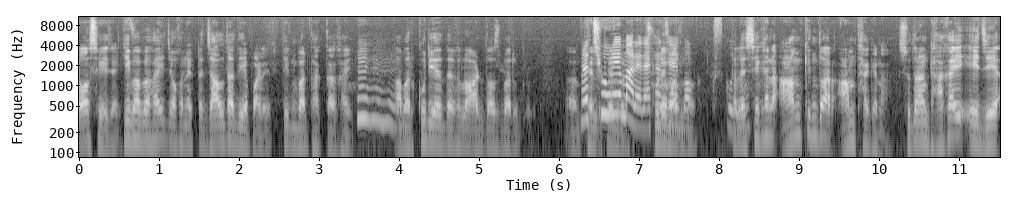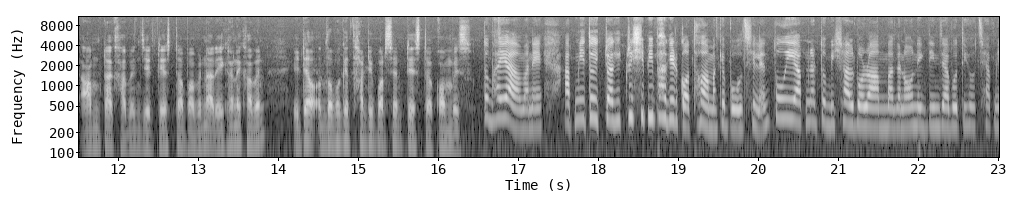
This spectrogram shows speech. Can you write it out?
লস হয়ে যায়। কীভাবে হয়? যখন একটা জালতা দিয়ে পারে তিনবার ধাক্কা খায়। আবার কুড়িয়ে দেখাল আট দশ বার ছুঁড়ে মারে দেখা যায়। তাহলে সেখানে আম কিন্তু আর আম থাকে না। সুতরাং ঢাকায় এই যে আমটা খাবেন যে টেস্টটা পাবেন আর এখানে খাবেন এটা অন্তপক্ষে থার্টি পার্সেন্ট টেস্টটা কম বেশ। তো ভাইয়া মানে আপনি তো একটু আগে কৃষি বিভাগের কথাও আমাকে বলছিলেন তো এই আপনার তো বিশাল বড় আম বাগান অনেক দিন যাবতই হচ্ছে আপনি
